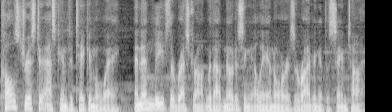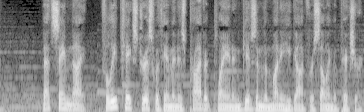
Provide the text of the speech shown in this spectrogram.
calls Driss to ask him to take him away, and then leaves the restaurant without noticing Eleanor is arriving at the same time. That same night, Philippe takes Driss with him in his private plane and gives him the money he got for selling the picture,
